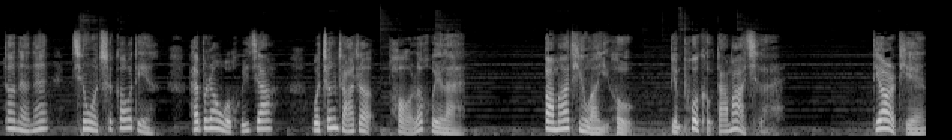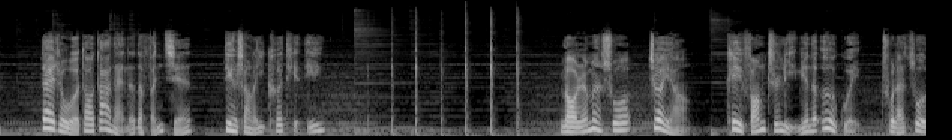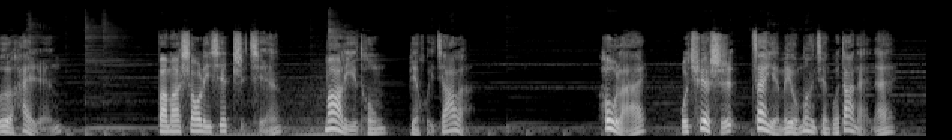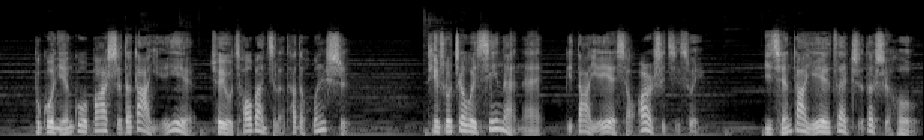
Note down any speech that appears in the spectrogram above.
大奶奶请我吃糕点。”还不让我回家，我挣扎着跑了回来。爸妈听完以后，便破口大骂起来。第二天，带着我到大奶奶的坟前，钉上了一颗铁钉。老人们说，这样可以防止里面的恶鬼出来作恶害人。爸妈烧了一些纸钱，骂了一通，便回家了。后来，我确实再也没有梦见过大奶奶，不过年过八十的大爷爷却又操办起了他的婚事。听说这位新奶奶比大爷爷小二十几岁，以前大爷爷在职的时候，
